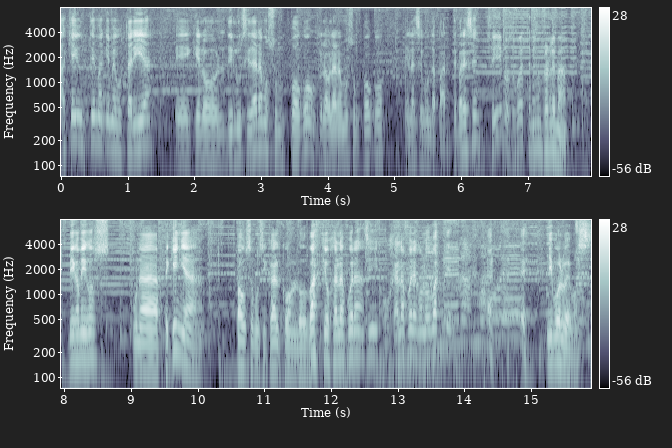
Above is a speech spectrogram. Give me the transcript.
aquí hay un tema que me gustaría eh, que lo dilucidáramos un poco, que lo habláramos un poco en la segunda parte. ¿Te parece? Sí, por supuesto, ningún problema. Bien, amigos, una pequeña pausa musical con los Vázquez, ojalá fuera, sí, ojalá fuera con los Vázquez. y volvemos.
